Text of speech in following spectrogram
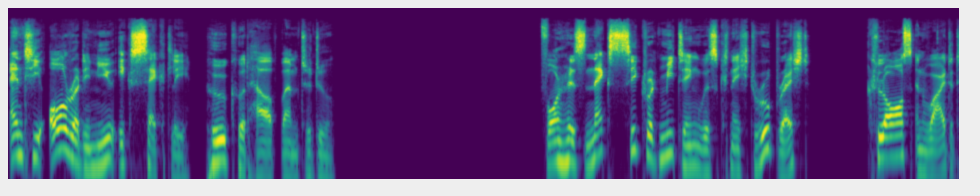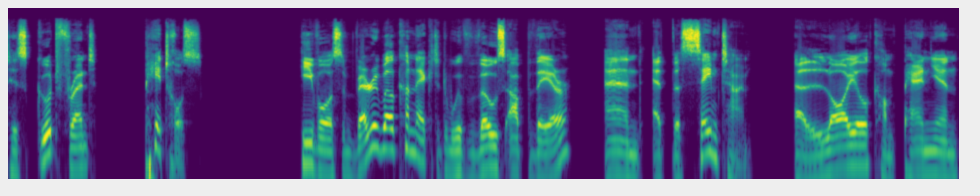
And he already knew exactly who could help them to do. For his next secret meeting with Knecht Ruprecht, Klaus invited his good friend Petrus. He was very well connected with those up there and at the same time a loyal companion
